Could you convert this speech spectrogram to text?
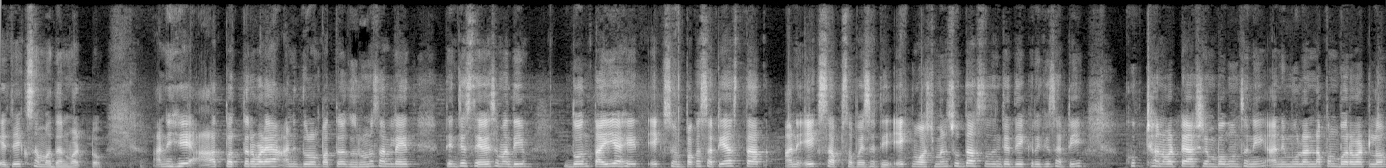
याचं एक समाधान वाटतं. आणि हे आत पत्रवड्या आणि दोन पत्र घरूनच आणले आहेत. त्यांच्या सेवेसमध्ये दोन ताई आहेत एक स्वयंपाकासाठी असतात आणि एक साफसफाईसाठी. एक वॉचमॅनसुद्धा असतं त्यांच्या देखरेखीसाठी. खूप छान वाटते आश्रम बघून सनी. आणि मुलांना पण बरं वाटलं.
